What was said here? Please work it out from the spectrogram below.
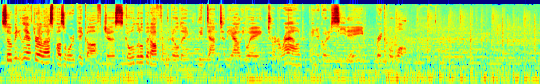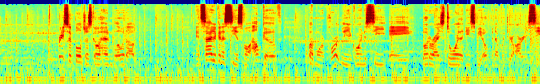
So immediately after our last puzzle where we pick off, just go a little bit off from the building, leap down into the alleyway, turn around, and you're going to see a breakable wall. Pretty simple, just go ahead and blow it up. Inside you're going to see a small alcove, but more importantly you're going to see a motorized door that needs to be opened up with your REC.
